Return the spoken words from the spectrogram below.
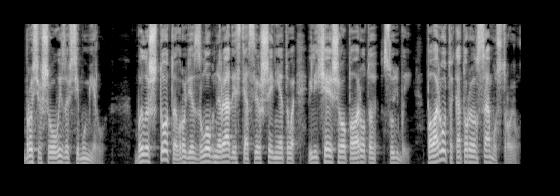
бросившего вызов всему миру. Было что-то вроде злобной радости от совершения этого величайшего поворота судьбы поворота, который он сам устроил.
